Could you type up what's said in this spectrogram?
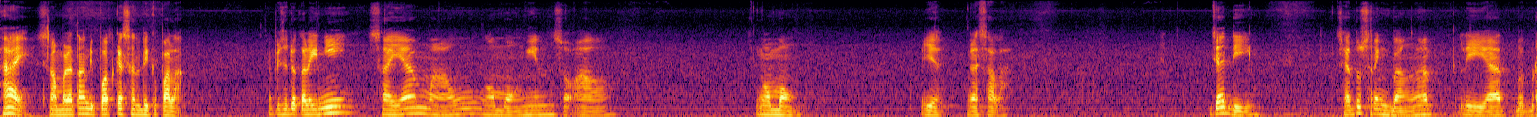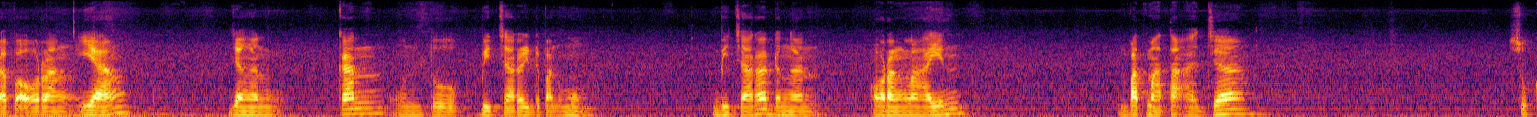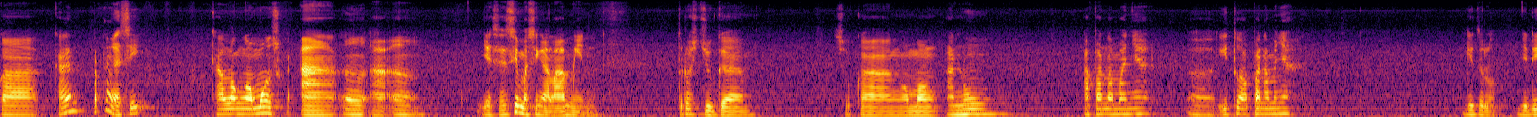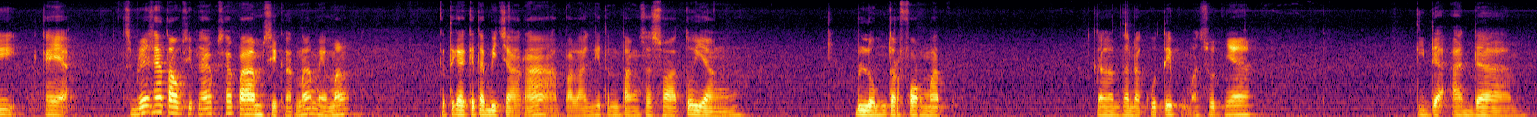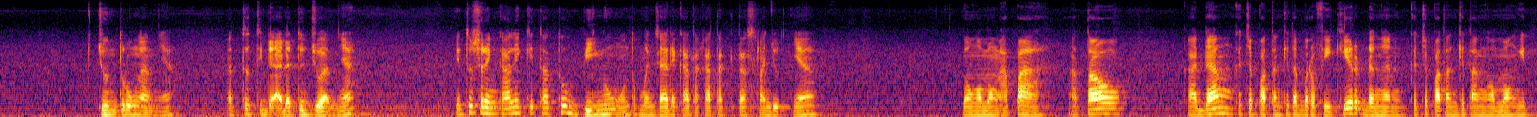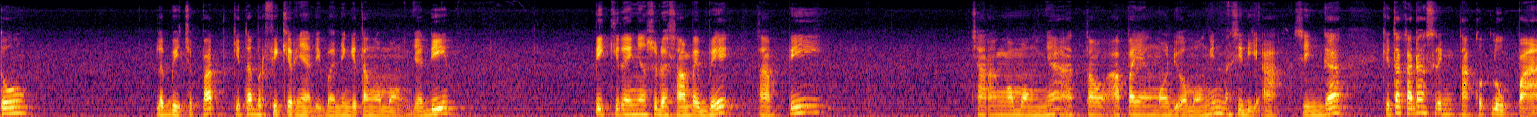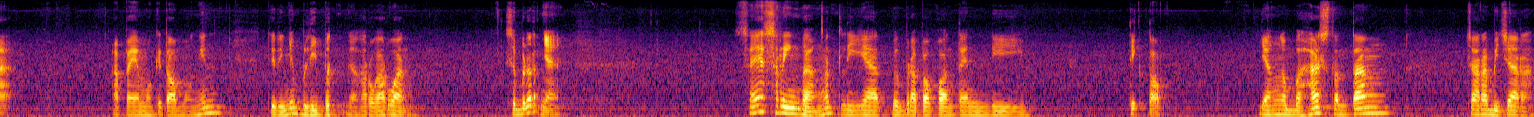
Hai, selamat datang di podcast Ada Kepala. Episode kali ini saya mau ngomongin soal ngomong. Iya, nggak salah. Jadi, saya tuh sering banget lihat beberapa orang yang jangankan untuk bicara di depan umum, bicara dengan orang lain empat mata aja suka kalian pernah nggak sih? Kalau ngomong suka a e a e. Ya saya sih masih ngalamin. Terus juga suka ngomong anu apa namanya? E, itu apa namanya? Gitu loh. Jadi kayak sebenarnya saya tahu sih saya saya paham sih karena memang ketika kita bicara apalagi tentang sesuatu yang belum terformat dalam tanda kutip maksudnya tidak ada juntrungannya atau tidak ada tujuannya itu sering kali kita tuh bingung untuk mencari kata-kata kita selanjutnya. Mau ngomong apa? Atau kadang kecepatan kita berpikir dengan kecepatan kita ngomong itu lebih cepat kita berpikirnya dibanding kita ngomong. Jadi pikirannya sudah sampai B tapi cara ngomongnya atau apa yang mau diomongin masih di A. Sehingga kita kadang sering takut lupa apa yang mau kita omongin jadinya belibet gak karu-karuan. Sebenarnya saya sering banget lihat beberapa konten di TikTok yang ngebahas tentang cara bicara.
